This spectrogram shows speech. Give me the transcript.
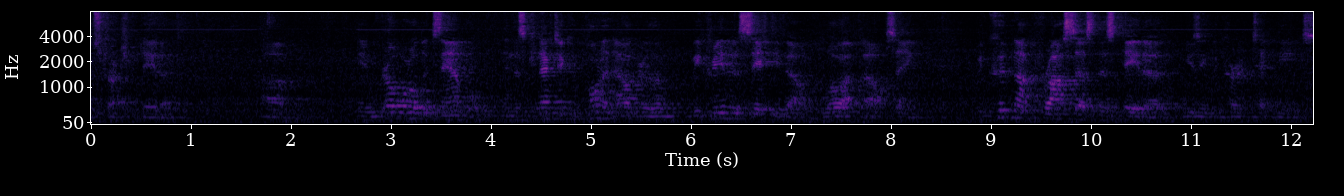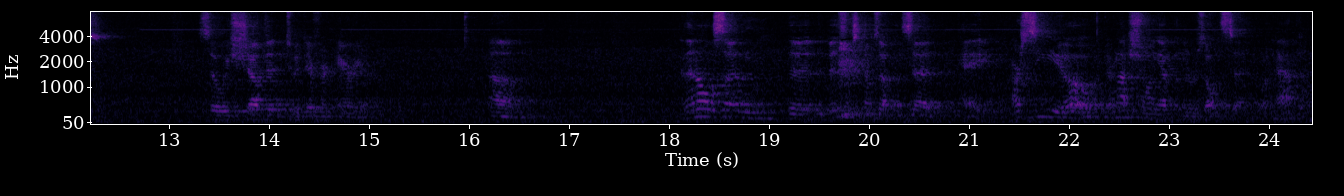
unstructured data. Um, a real-world example, in this connected component algorithm, we created a safety valve, a blowout valve, saying we could not process this data using the current techniques. So we shoved it into a different area. Um, and then all of a sudden, the, the business comes up and said, hey, our CEO, they're not showing up in the results set. What happened?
